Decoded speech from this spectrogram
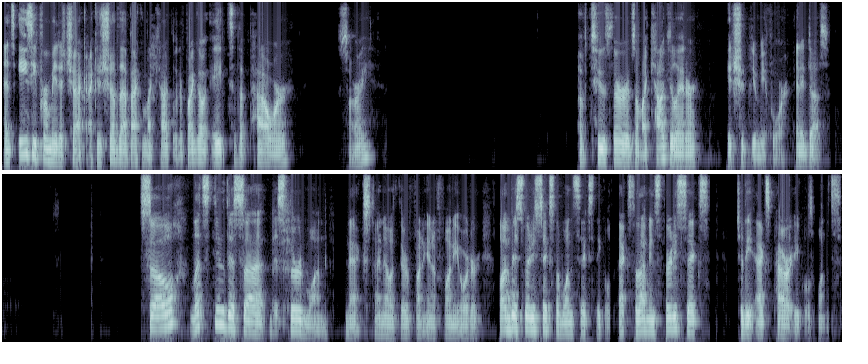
And it's easy for me to check. I can shove that back in my calculator. If I go 8 to the power, sorry, of 2 thirds on my calculator, it should give me 4, and it does. So let's do this uh, this third one next. I know they're in a funny order. Log base 36 to 1 sixth equals x. So that means 36 to the x power equals 1 sixth.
